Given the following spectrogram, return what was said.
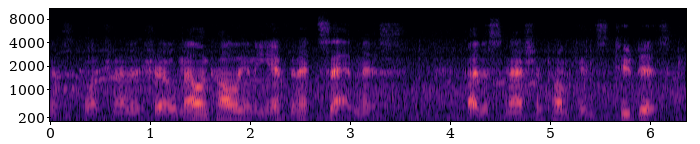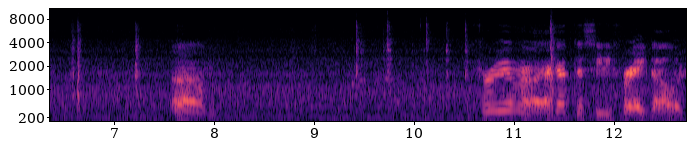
this collection I didn't show. Mellon Collie and the Infinite Sadness by the Smashing Pumpkins, two disc. Um. For remember, I got this CD for eight dollars.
